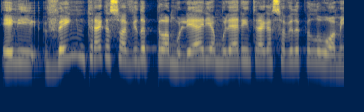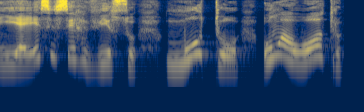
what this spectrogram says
ele vem e entrega a sua vida pela mulher e a mulher entrega a sua vida pelo homem. E é esse serviço mútuo, um ao outro,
